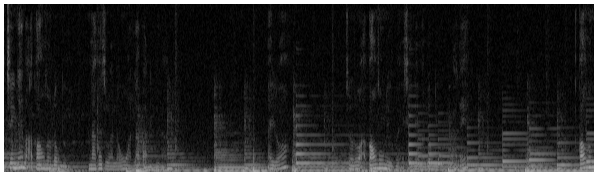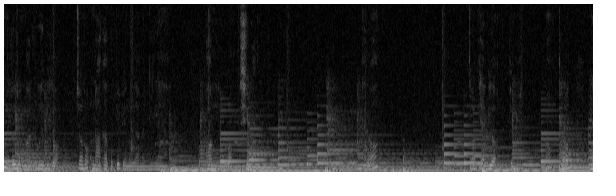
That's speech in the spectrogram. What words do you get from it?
အချိန်တိုင်းမှာအကောင်းဆုံးလုပ်နေအနာဂတ်ဆိုတာလုံးဝလှပနေနေတာပဲအဲ့တော့ကျွန်တော်တို့ကအကောင်းဆုံးတွေကိုပဲအချိန်တိုင်းမှာလုပ်နေလို့လိုပါတယ်အကောင်းဆုံးတွေလုပ်ရုံကလွဲပြီးတော့ ကျွန်တော်တို့အနာဂတ်ကိုပြပြင်လို့ရမယ်နီလန်းကောင်းရင်လို့တော့မရှိပါဘူးအဲ့တော့ကျွန်တော်ပြန်ပြီးတော့ပြင်မယ်နော်ကျွန်တော်ည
